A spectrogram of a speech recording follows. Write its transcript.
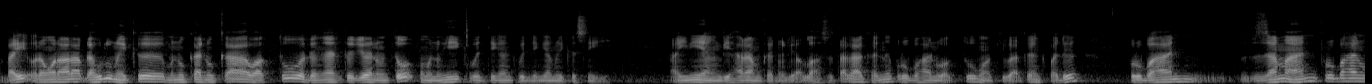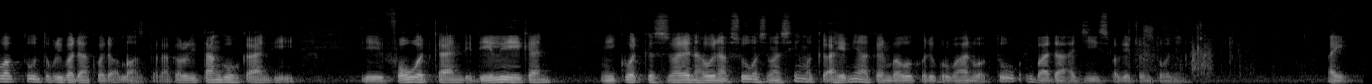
baik orang-orang Arab dahulu mereka menukar-nukar waktu dengan tujuan untuk memenuhi kepentingan-kepentingan mereka sendiri. Ha, ini yang diharamkan oleh Allah SWT kerana perubahan waktu mengakibatkan kepada perubahan zaman, perubahan waktu untuk beribadah kepada Allah SWT. Kalau ditangguhkan, di, di forwardkan, di delaykan, mengikut kesesuaian hawa nafsu masing-masing, maka akhirnya akan bawa kepada perubahan waktu ibadah haji sebagai contohnya. Baik.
